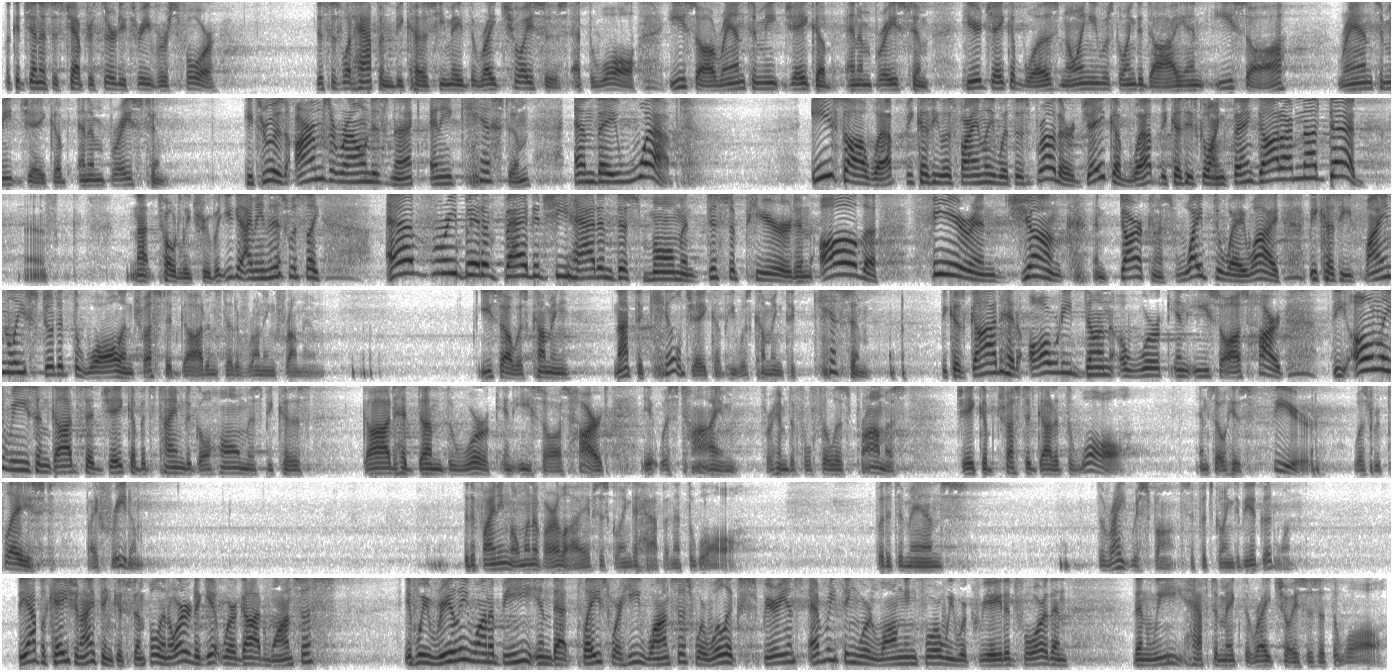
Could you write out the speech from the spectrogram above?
Look at Genesis chapter 33, verse 4. This is what happened because he made the right choices at the wall. Esau ran to meet Jacob and embraced him. Here Jacob was, knowing he was going to die, and Esau ran to meet Jacob and embraced him. He threw his arms around his neck and he kissed him, and they wept. Esau wept because he was finally with his brother. Jacob wept because he's going, Thank God I'm not dead. That's not totally true, but you get, I mean, this was like every bit of baggage he had in this moment disappeared, and all the fear and junk and darkness wiped away. Why? Because he finally stood at the wall and trusted God instead of running from him. Esau was coming not to kill Jacob, he was coming to kiss him because God had already done a work in Esau's heart. The only reason God said, Jacob, it's time to go home is because God had done the work in Esau's heart. It was time for him to fulfill his promise. Jacob trusted God at the wall, and so his fear was replaced by freedom. The defining moment of our lives is going to happen at the wall, but it demands the right response if it's going to be a good one. The application, I think, is simple. In order to get where God wants us, if we really want to be in that place where He wants us, where we'll experience everything we're longing for, we were created for, then, then we have to make the right choices at the wall.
